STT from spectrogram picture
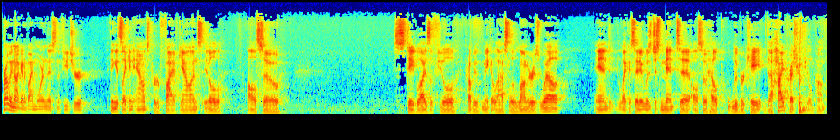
Probably not gonna buy more than this in the future. I think it's like an ounce per five gallons. It'll also stabilize the fuel, probably make it last a little longer as well. And like I said, it was just meant to also help lubricate the high pressure fuel pump.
